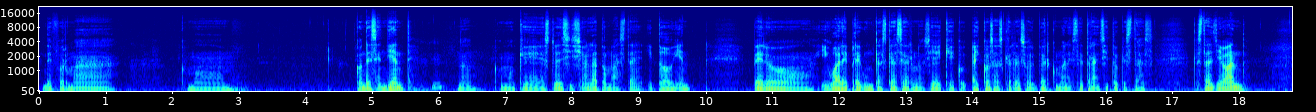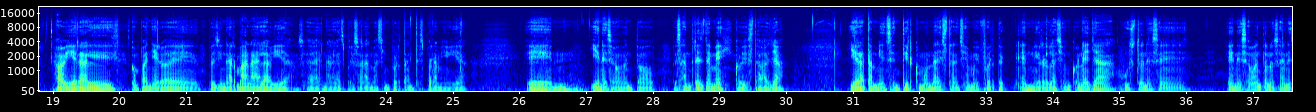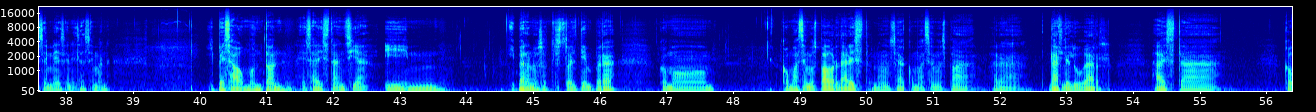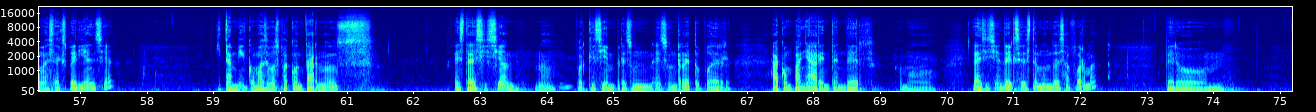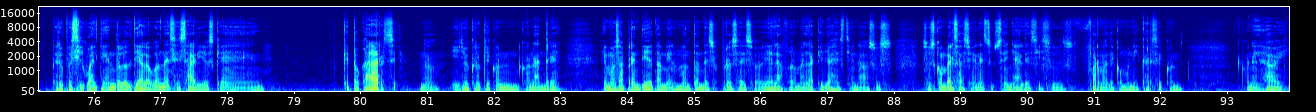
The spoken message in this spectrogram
de forma como condescendiente, ¿no? como que es tu decisión, la tomaste y todo bien, pero igual hay preguntas que hacernos y hay, que, hay cosas que resolver como en este tránsito que estás, que estás llevando. Javier era el compañero de, pues, de una hermana de la vida, o sea, una de las personas más importantes para mi vida. Em, y en ese momento, pues Andrés de México y estaba allá. Y era también sentir como una distancia muy fuerte en mi relación con ella, justo en ese, en ese momento, no sé, en ese mes, en esa semana. Y pesaba un montón esa distancia y, y para nosotros todo el tiempo era como ¿cómo hacemos para abordar esto? ¿no? O sea, ¿cómo hacemos para darle lugar a esta, como esta experiencia? Y también cómo hacemos para contarnos esta decisión, ¿no? Porque siempre es un, es un reto poder acompañar, entender como la decisión de irse de este mundo de esa forma, pero pero pues igual teniendo los diálogos necesarios que, que toca darse, ¿no? Y yo creo que con, con André hemos aprendido también un montón de su proceso y de la forma en la que ella ha gestionado sus, sus conversaciones, sus señales y sus formas de comunicarse con, con el Javi.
